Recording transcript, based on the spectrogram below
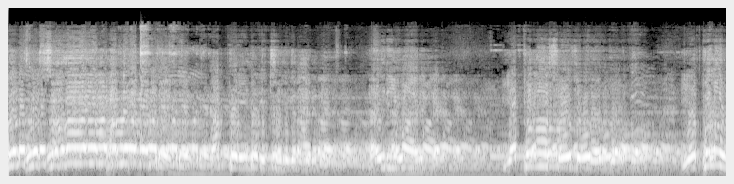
உனக்கு சகாயம் பண்ணுவேன் என்று கர்த்தர் இன்னைக்கு சொல்கிறார்கள். தைரியமா இருங்க. எப்பெல்லாம் சோர்ந்து எப்பெல்லாம்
